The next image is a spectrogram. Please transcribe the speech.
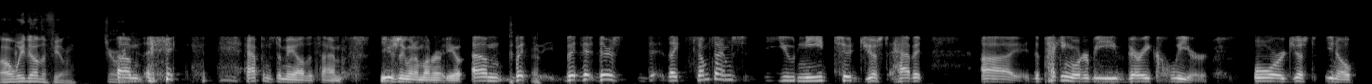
Oh, we know the feeling. Sure um, happens to me all the time. Usually when I'm on radio. Um, but but there's like sometimes you need to just have it uh, the pecking order be very clear, or just you know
